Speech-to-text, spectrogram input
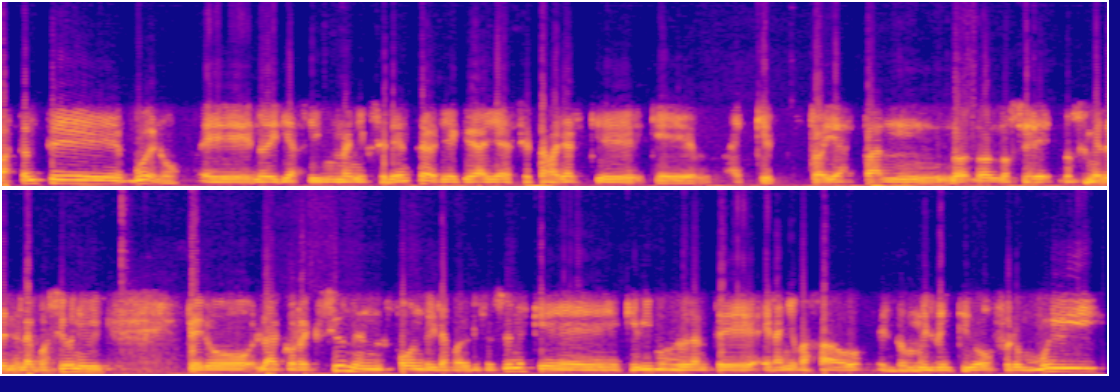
bastante bueno. Eh, no diría así un año excelente, habría que haya ciertas variables que, que, todavía están, no, no, no, se, no se meten en la ecuación, y, pero la corrección en el fondo y las valorizaciones que, que vimos durante el año pasado, el 2022, fueron muy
